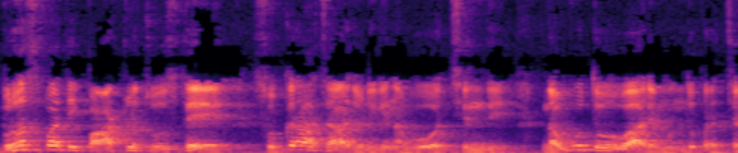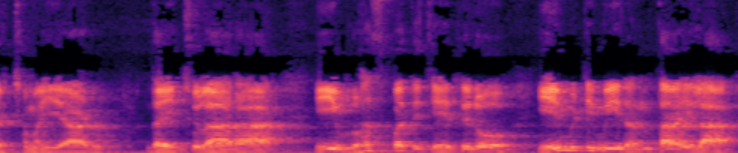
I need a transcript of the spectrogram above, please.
బృహస్పతి పాటలు చూస్తే శుక్రాచార్యుడికి నవ్వు వచ్చింది. నవ్వుతూ వారి ముందు ప్రత్యక్షమయ్యాడు. దైత్యులారా ఈ బృహస్పతి చేతిలో ఏమిటి మీరంతా ఇలా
